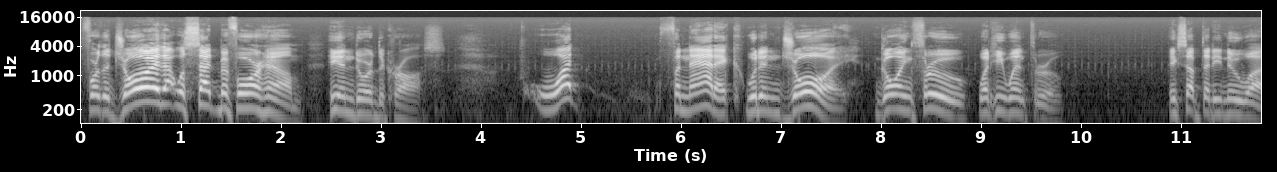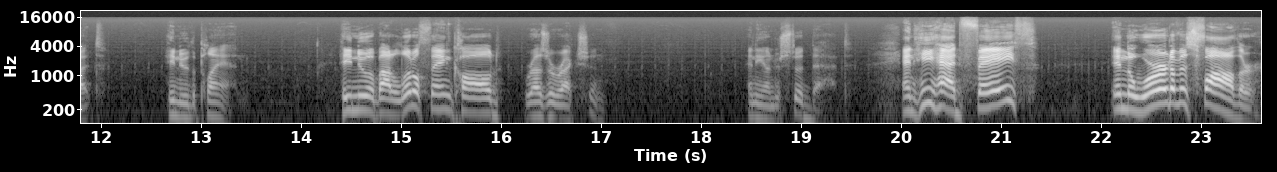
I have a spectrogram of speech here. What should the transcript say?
For the joy that was set before him, he endured the cross. What fanatic would enjoy going through what he went through? Except that he knew what? He knew the plan. He knew about a little thing called resurrection. And he understood that. And he had faith in the word of his father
